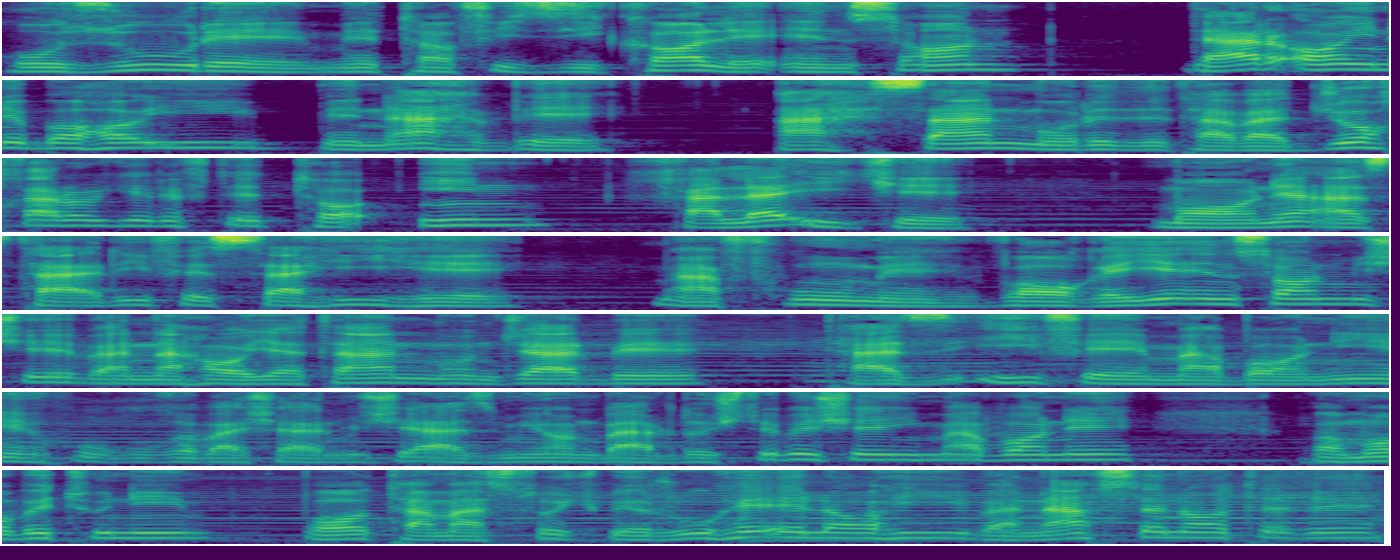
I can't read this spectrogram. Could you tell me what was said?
حضور متافیزیکال انسان در آین بهایی به نحو احسن مورد توجه قرار گرفته تا این خلایی که مانع از تعریف صحیح مفهوم واقعی انسان میشه و نهایتا منجر به تضعیف مبانی حقوق بشر میشه از میان برداشته بشه این موانع و ما بتونیم با تمسک به روح الهی و نفس ناطقه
